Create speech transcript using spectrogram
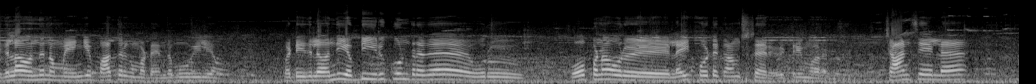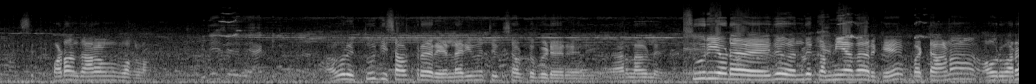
இதெல்லாம் வந்து நம்ம எங்கேயும் பார்த்துருக்க மாட்டோம் எந்த மூவிலையும் பட் இதில் வந்து எப்படி இருக்குன்றத ஒரு ஓப்பனாக ஒரு லைட் போட்டு காமிச்சிட்டாரு வெற்றிமாறன். சான்ஸே இல்லை. படம் தாராளமாக பார்க்கலாம். அவர் தூக்கி சாப்பிட்றாரு எல்லாரையுமே தூக்கி சாப்பிட்டு போயிடுவார். வேற லெவலு. சூரியோட இது வந்து கம்மியாக தான் இருக்குது பட் ஆனால் அவர் வர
